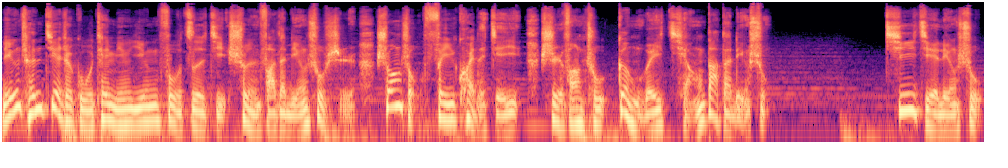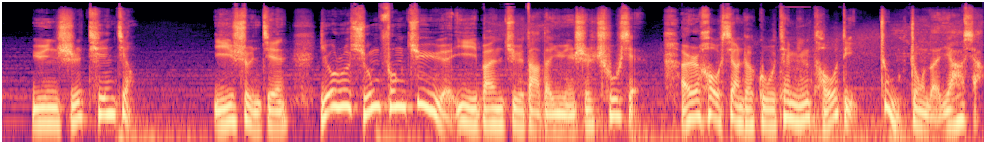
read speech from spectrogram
凌晨借着古天明应付自己瞬发的灵术时，双手飞快的结印，释放出更为强大的灵术。七阶灵术陨石天降，一瞬间，犹如雄风巨月一般巨大的陨石出现，而后向着古天明头顶重重的压下，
